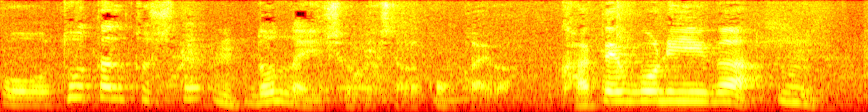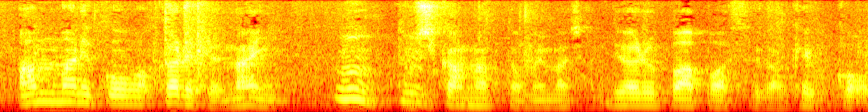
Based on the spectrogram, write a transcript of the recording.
こうトータルとしてどんな印象でしたか今回は、カテゴリーがうんあんまりこう分かれてないうん。年かなと思いました、デュアルパーパスが結構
